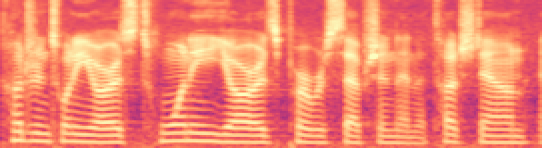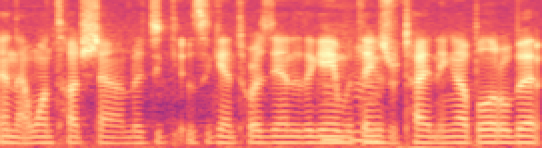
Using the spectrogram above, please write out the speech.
120 yards, 20 yards per reception, and a touchdown. And that one touchdown is, again towards the end of the game when Mhm. things were tightening up a little bit.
